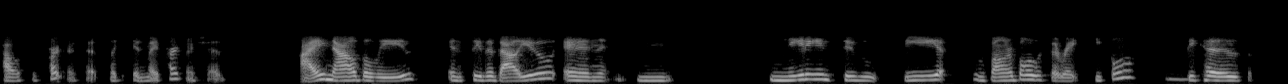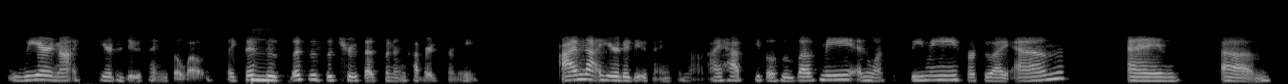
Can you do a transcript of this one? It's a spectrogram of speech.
house of partnerships, like in my partnerships. I now believe and see the value in needing to be vulnerable with the right people mm. because we are not here to do things alone. Like this mm. is this is the truth that's been uncovered for me. I'm not here to do things alone. I have people who love me and want to see me for who I am. And um,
